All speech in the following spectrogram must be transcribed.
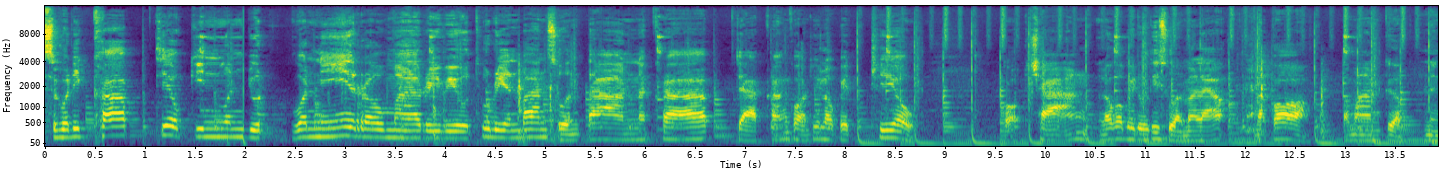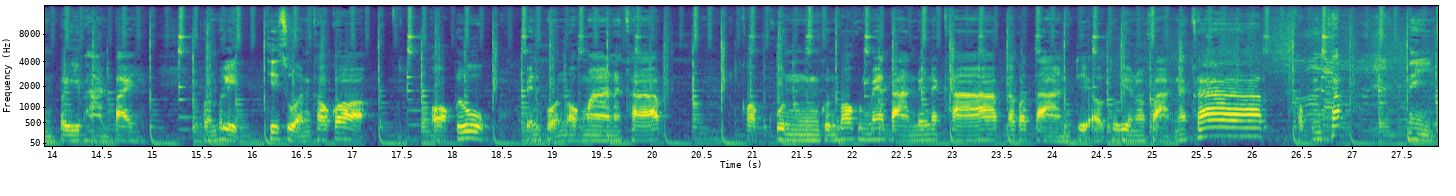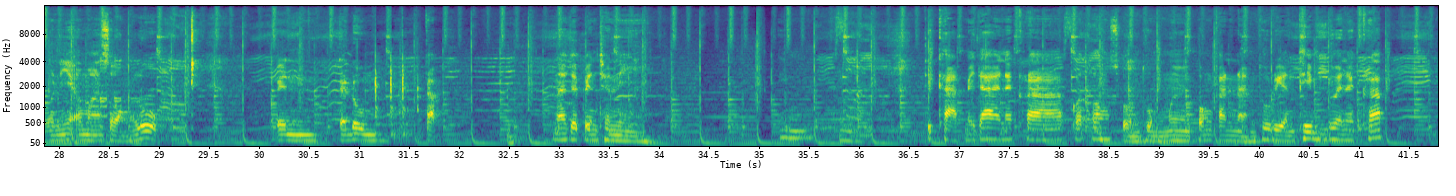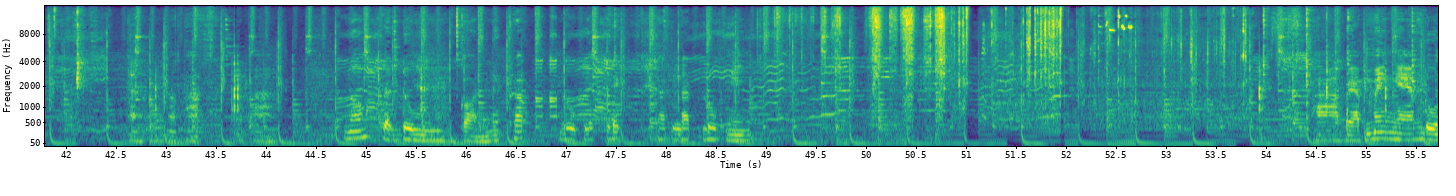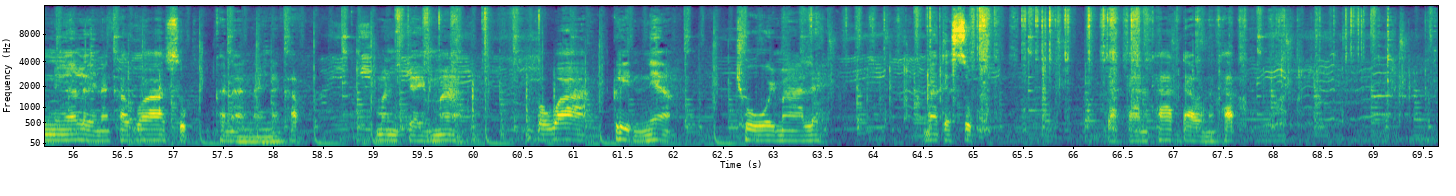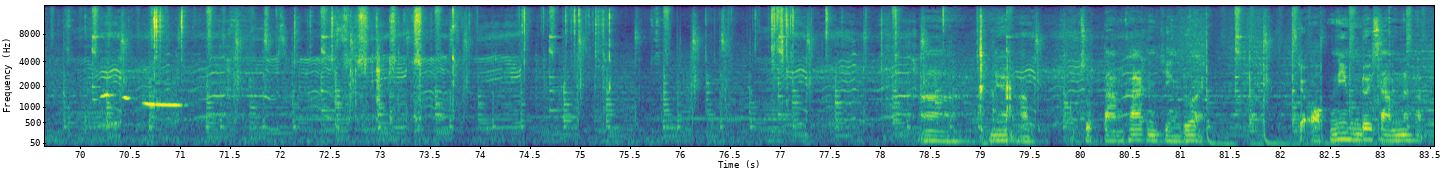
สวัสดีครับ เที่ยวกินวันหยุดวันนี้เรามารีวิวทุเรียนบ้านสวนตาลนะครับ จากครั้งก่อนที่เราไปเที่ยวเกาะช้าง แล้วก็ไปดูที่สวนมาแล้ว แล้วก็ประมาณเกือบ 1 ปีผ่านไป ผลผลิตที่สวนเขาก็ออกลูกเป็นผลออกมานะครับ ขอบคุณคุณพ่อคุณแม่ตาลด้วยนะครับ แล้วก็ตาลที่เอาทุเรียนมาฝากนะครับ ขอบคุณครับ นี่วันนี้เอามาสองลูก เป็นกระดุมกับ น่าจะเป็นชะนี ที่ขาดไม่ได้นะครับ ก็ต้องสวมถุงมือป้องกันหนามทุเรียนทิ่มด้วยนะครับอะมาผ่ามาผ่าน้องกระดุมก่อนนะครับ ลูกเล็กๆรัดๆลูกนี้ผ่าแบบไม่แง้มดูเนื้อเลยนะครับว่าสุกขนาดไหนนะครับ มั่นใจมาก เพราะว่ากลิ่นเนี่ยโชยมาเลย น่าจะสุกจากการคาดเดานะครับอ่าเนี่ยครับสุกตามคาดจริง ๆ ด้วย จะออกนิ่มด้วยซ้ำนะครับ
